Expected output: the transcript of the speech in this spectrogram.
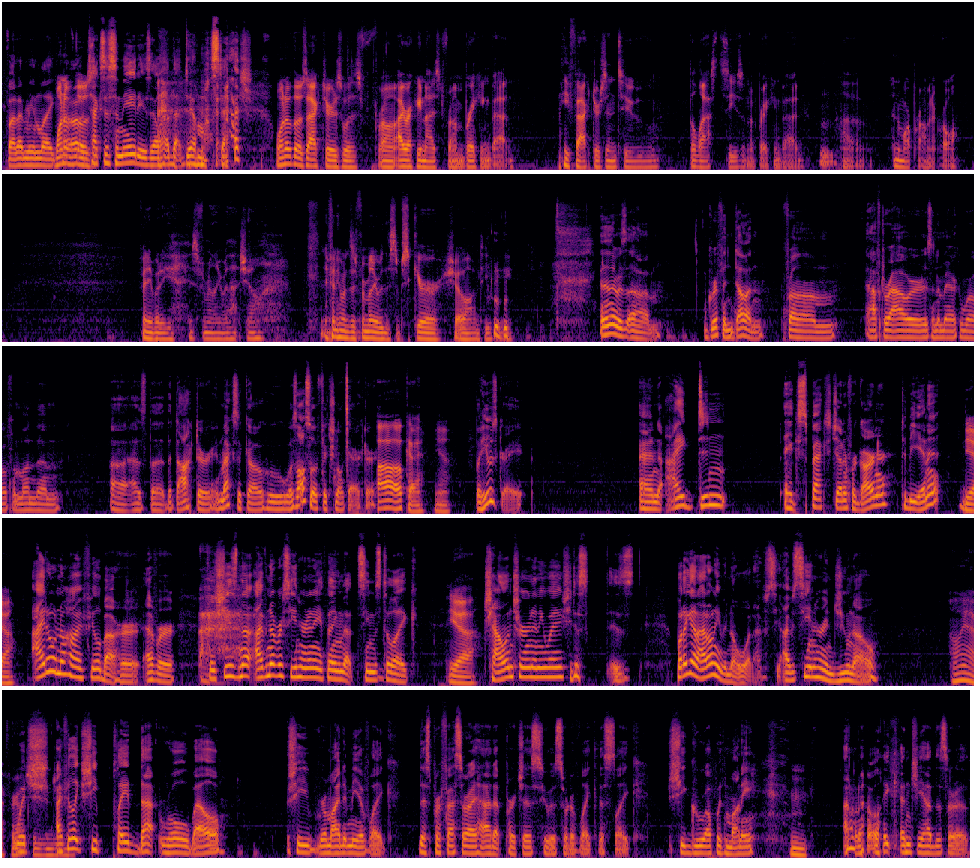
But I mean, like One of know, those- Texas in the '80s, they all had that damn mustache. one of those actors was from I recognized from Breaking Bad. He factors into the last season of Breaking Bad Hmm. uh, in a more prominent role. If anybody is familiar with that show, if anyone's familiar with this obscure show on TV, And then there was um, Griffin Dunne from After Hours and American Werewolf from London uh, as the, the doctor in Mexico, who was also a fictional character, oh okay, yeah, but he was great. And I didn't expect Jennifer Garner to be in it. yeah, I don't know how I feel about her ever because she's not. I've never seen her in anything that seems to like yeah. challenge her in any way. She just is. But again, I don't even know what I've seen. I've seen her in Juno. Oh yeah, I which I feel like she played that role well. She reminded me of like this professor I had at Purchase who was sort of like this like she grew up with money. Hmm. I don't know, like and she had this sort of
